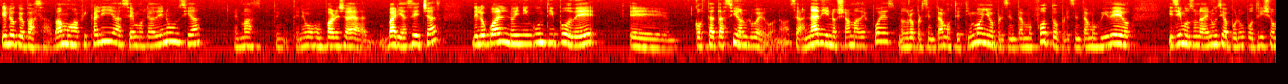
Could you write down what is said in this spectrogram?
¿Qué es lo que pasa? Vamos a fiscalía, hacemos la denuncia, es más, tenemos un par ya, varias hechas, de lo cual no hay ningún tipo de eh, constatación luego, ¿no? O sea, nadie nos llama después, nosotros presentamos testimonio, presentamos fotos, presentamos video, Hicimos una denuncia por un potrillo,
